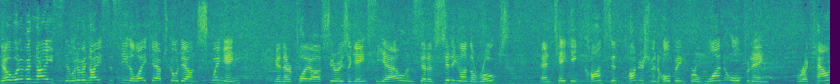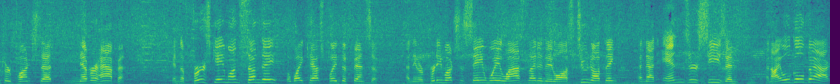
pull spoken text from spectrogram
You know, it would have been nice. It would have been nice to see the Whitecaps go down swinging in their playoff series against Seattle instead of sitting on the ropes and taking constant punishment, hoping for one opening for a counter punch that never happened. In the first game on Sunday, the Whitecaps played defensive, and they were pretty much the same way last night, and they lost 2 0, and that ends their season. And I will go back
